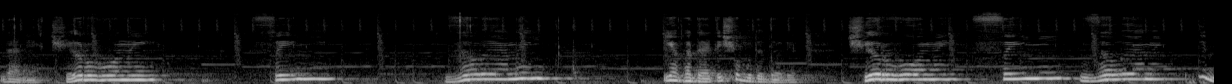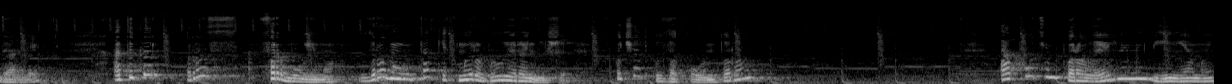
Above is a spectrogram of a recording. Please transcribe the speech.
Далі червоний, синій, зелений. Як гадаєте, що буде далі? Червоний, синій, зелений і далі. А тепер розфарбуємо. Зробимо так, як ми робили раніше. Спочатку за контуром, а потім паралельними лініями.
